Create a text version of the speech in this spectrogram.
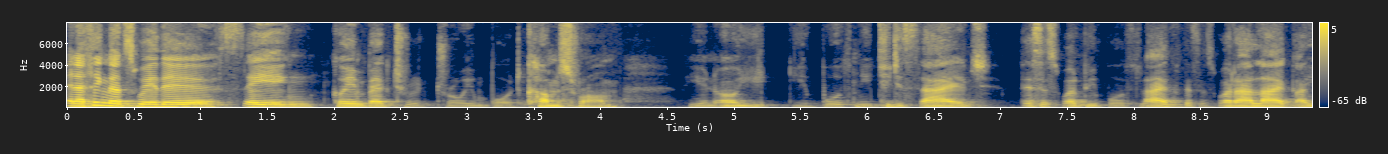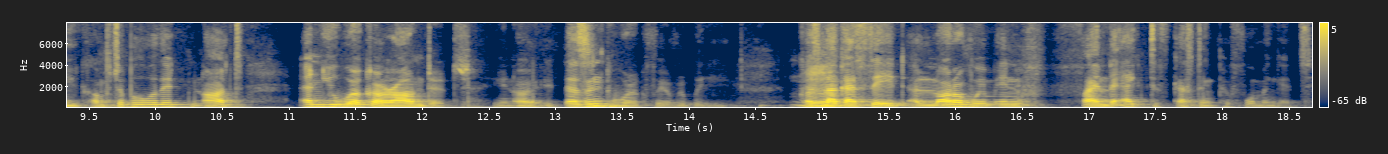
And I think that's where the saying going back to a drawing board comes from. You know, you, you both need to decide this is what we both like, this is what I like. Are you comfortable with it? Not. And you work around it. You know, it doesn't work for everybody. Because, Yeah. like I said, a lot of women find the act disgusting performing it.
